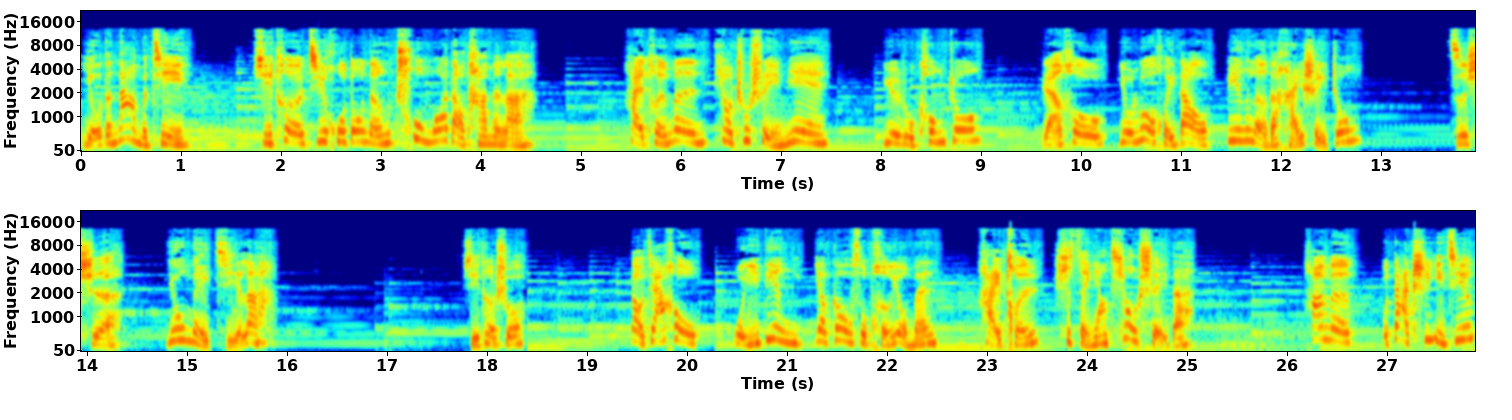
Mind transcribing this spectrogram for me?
游得那么近，皮特几乎都能触摸到它们了。海豚们跳出水面，跃入空中，然后又落回到冰冷的海水中，姿势优美极了。皮特说：“到家后，我一定要告诉朋友们，海豚是怎样跳水的。他们不大吃一惊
